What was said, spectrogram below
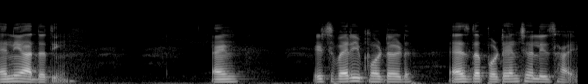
any other thing, and it's very important as the potential is high.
